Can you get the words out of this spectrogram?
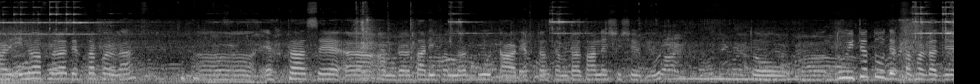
আর ইনো আপনারা দেখতে পারলা একটা আছে আমরা দাড়িপাল্লার বুট, আর একটা আছে আমরা ধানের শীষের বুট। তো দুইটা তো দেখতে পারলা যে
